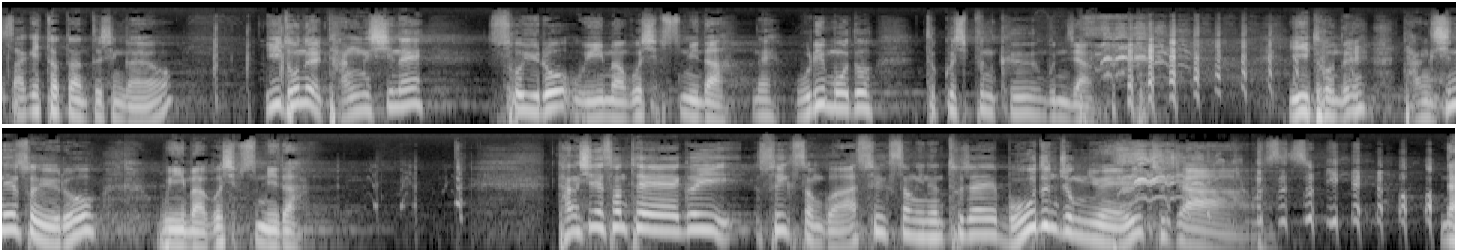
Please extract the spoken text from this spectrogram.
싹이 텄다는 뜻인가요? 이 돈을 당신의 소유로 위임하고 싶습니다. 네, 우리 모두 듣고 싶은 그 문장. 이 돈을 당신의 소유로 위임하고 싶습니다. 당신의 선택의 수익성과 수익성 있는 투자의 모든 종류의 투자. 무슨 소리예요? 나,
